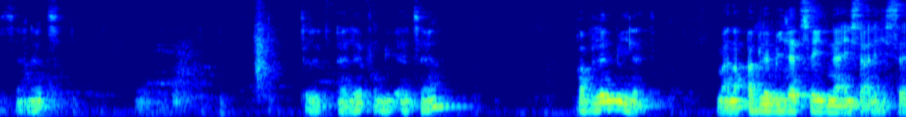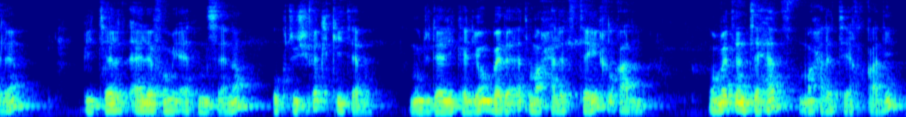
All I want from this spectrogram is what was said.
سنة ثلاث آلاف ومئتان قبل الميلاد. معنى قبل ميلاد سيدنا عيسى عليه السلام آلاف ومئة سنة اكتشفت الكتابة منذ ذلك اليوم بدأت مرحلة التاريخ القديم. ومتى انتهت مرحلة التاريخ القديم؟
